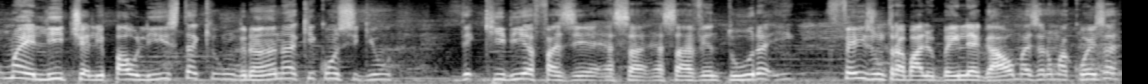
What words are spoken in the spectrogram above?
uma elite ali paulista que um grana que conseguiu de, queria fazer essa, essa aventura e fez um trabalho bem legal, mas era uma coisa,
